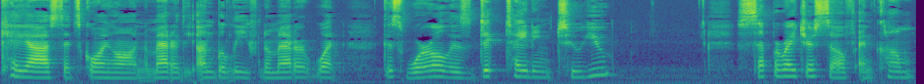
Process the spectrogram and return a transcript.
chaos that's going on, no matter the unbelief, no matter what this world is dictating to you, separate yourself and come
